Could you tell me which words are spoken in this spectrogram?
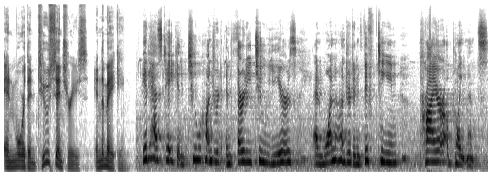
and more than two centuries in the making. It has taken 232 years and 115 prior appointments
